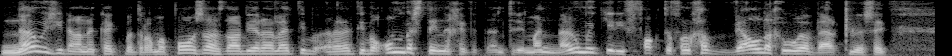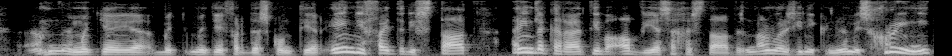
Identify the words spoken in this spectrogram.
Nou as jy dan kyk met Ramaphosa is daar weer relatiewe relatiewe onbestendigheid wat intree, maar nou moet jy die faktor van geweldige hoë werkloosheid ehm, moet jy eh, moet moet jy verdiskonteer en die feit dat die staat eintlik 'n relatiewe afwesige staat is. Met ander woorde as jy nie ekonomies groei nie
